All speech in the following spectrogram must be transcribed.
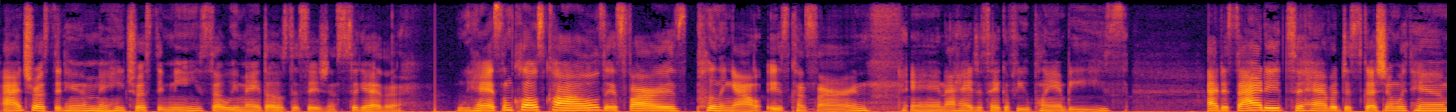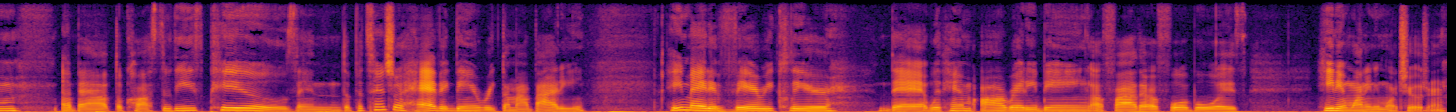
I trusted him and he trusted me, so we made those decisions together. We had some close calls as far as pulling out is concerned, and I had to take a few plan Bs. I decided to have a discussion with him about the cost of these pills and the potential havoc being wreaked on my body. He made it very clear that with him already being a father of four boys, he didn't want any more children.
